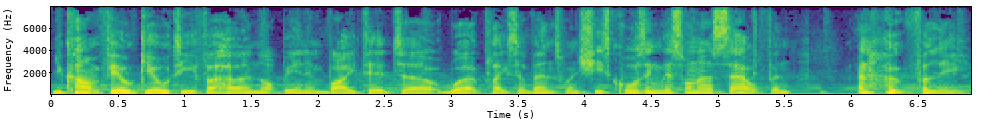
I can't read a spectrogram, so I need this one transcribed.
You can't feel guilty for her not being invited to workplace events when she's causing this on herself. And and hopefully,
